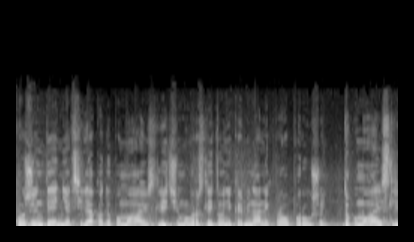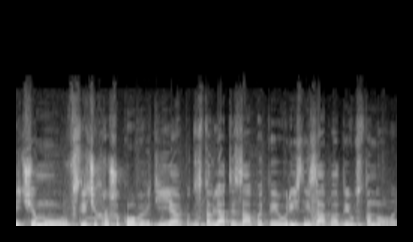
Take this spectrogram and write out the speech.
Кожен день я всіляко допомагаю слідчому в розслідуванні кримінальних правопорушень. Допомагаю слідчому в слідчих розшукових діях, доставляти запити у різні заклади і установи.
